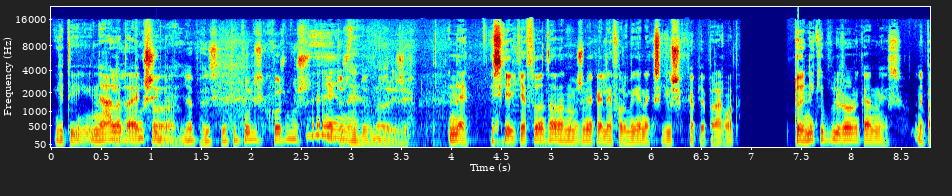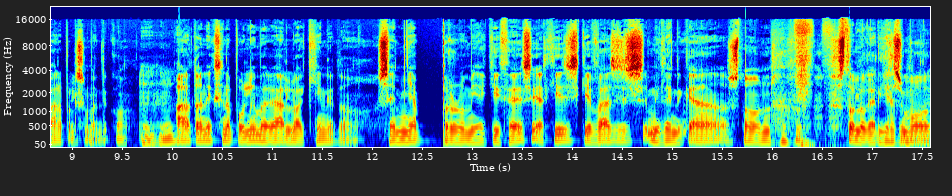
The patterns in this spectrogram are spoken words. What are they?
Γιατί είναι άλλα τα έξω. Είναι, για πες, γιατί πολλοί κόσμοι ε, ναι. δεν το γνωρίζει. Ναι, ισχύει και αυτό θα ήταν νομίζω μια καλή αφορμή για να εξηγήσω κάποια πράγματα. Το ενίκιο που πληρώνει κανείς είναι πάρα πολύ σημαντικό. Mm-hmm. Άρα, όταν έχεις ένα πολύ μεγάλο ακίνητο σε μια προνομιακή θέση, αρχίζεις και βάζεις μηδενικά στον, στο λογαριασμό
